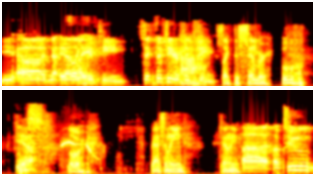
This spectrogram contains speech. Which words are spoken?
Yeah, uh, no, yeah, like Late. 15, 15 or Ah, 16. it's like December. Ooh, yeah. Lord. Vaseline. telling you. Uh, two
